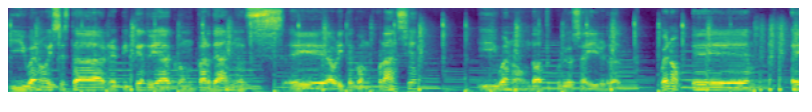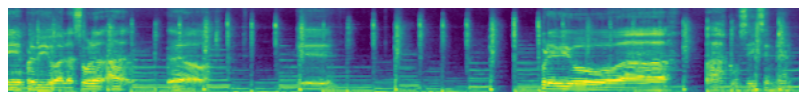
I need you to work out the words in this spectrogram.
Y bueno, hoy se está repitiendo ya con un par de años, eh, ahorita con Francia. Y bueno, un dato curioso ahí, ¿verdad? Bueno, eh, eh, previo a las horas... Ah, previo a... Ah, ¿cómo se dice? Man?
